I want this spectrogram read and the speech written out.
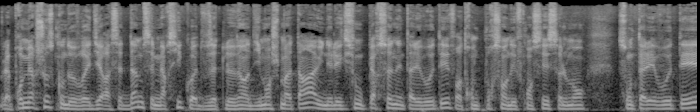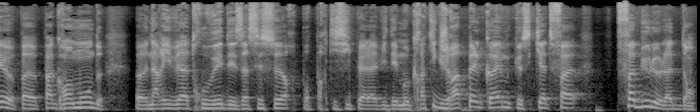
La première chose qu'on devrait dire à cette dame, c'est merci quoi, de vous être levé un dimanche matin à une élection où personne n'est allé voter. Enfin, 30% des Français seulement sont allés voter. Euh, pas, grand monde euh, n'arrivait à trouver des assesseurs pour participer à la vie démocratique. Je rappelle quand même que ce qu'il y a de fabuleux là-dedans,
